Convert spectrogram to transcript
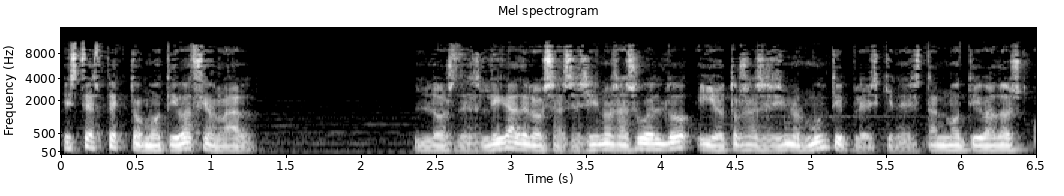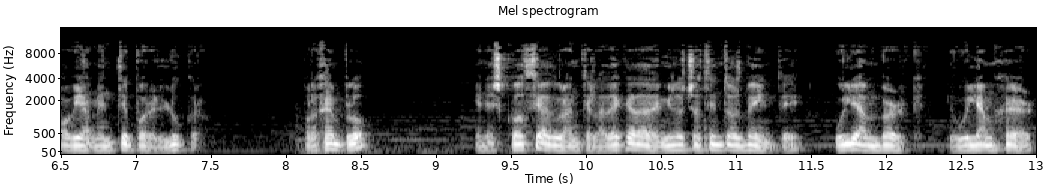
Este aspecto motivacional los desliga de los asesinos a sueldo y otros asesinos múltiples, quienes están motivados obviamente por el lucro. Por ejemplo, en Escocia durante la década de 1820, William Burke y William Hare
